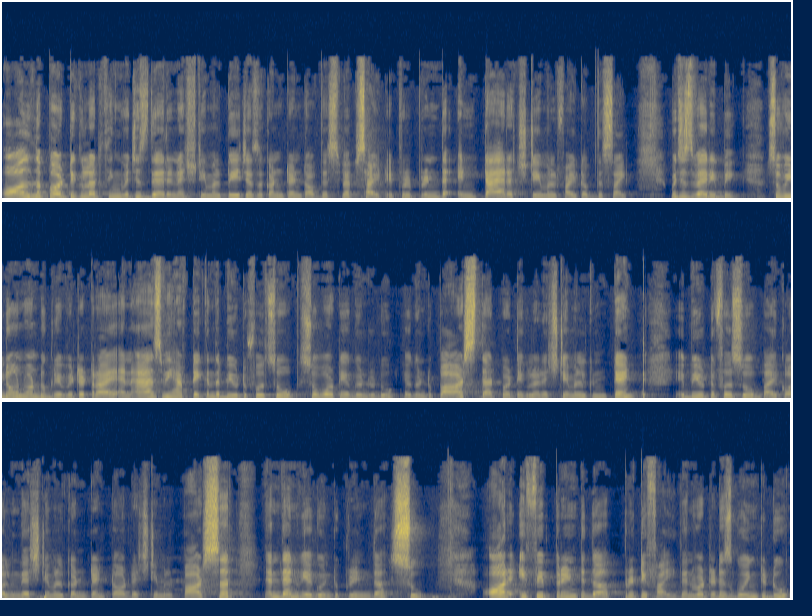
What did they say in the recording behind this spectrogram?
all the particular thing which is there in HTML page as a content of this website, it will print the entire HTML file of the site, which is very big. So we don't want to give it a try. And as we have taken the beautiful soup, so what you're going to do, you're going to parse that particular HTML content, a beautiful soap by calling the HTML content or HTML parser, and then we are going to print the soup or if we print the prettify then what it is going to do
